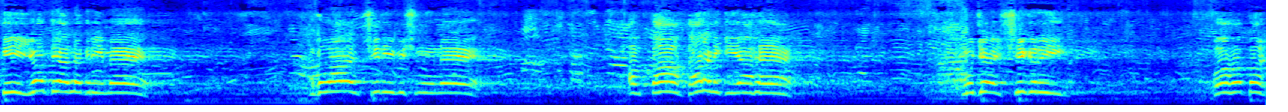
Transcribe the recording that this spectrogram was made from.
कि योध्या नगरी में भगवान श्री विष्णु ने अवतार धारण किया है। मुझे शीघ्र ही वहाँ पर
